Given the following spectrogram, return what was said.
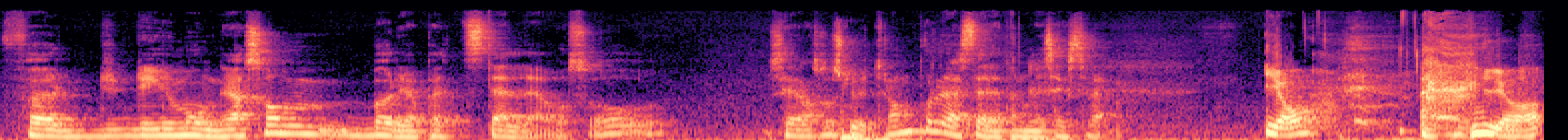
För det är ju många som börjar på ett ställe och så sedan så slutar de på det där stället när de är 65. Ja. ja.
